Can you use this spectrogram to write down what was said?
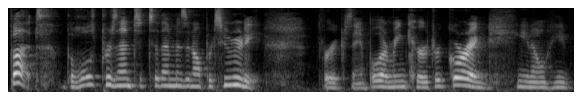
But the whole's presented to them as an opportunity for example, our main character Goreng, you know, he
